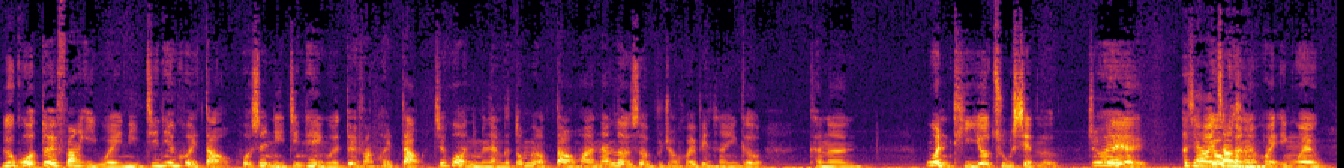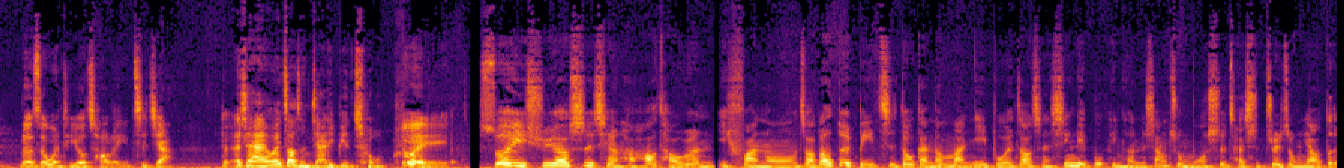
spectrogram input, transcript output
如果对方以为你今天会到，或是你今天以为对方会到，结果你们两个都没有到的话，那乐色不就会变成一个可能问题又出现了，就会。而且还会造成有可能会因为乐色问题又吵了一次架，对，而且还会造成家里变臭。对，所以需要事前好好讨论一番哦，找到对彼此都感到满意，不会造成心理不平衡的相处模式才是最重要的，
